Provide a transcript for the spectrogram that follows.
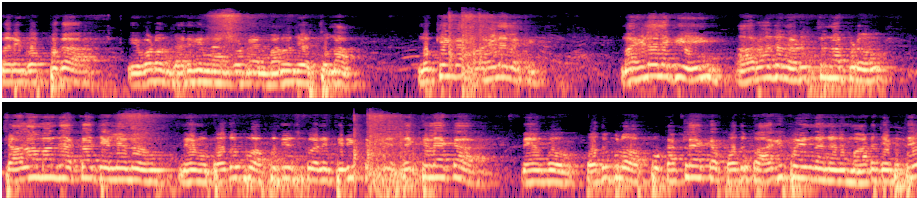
మరి గొప్పగా ఇవ్వడం జరిగిందని కూడా నేను మనం చేస్తున్నా. ముఖ్యంగా మహిళలకి. మహిళలకి ఆ రోజు నడుస్తున్నప్పుడు చాలా మంది అక్క చెల్లెలు మేము పొదుపు అప్పు తీసుకొని తిరిగి కట్టే శక్తి లేక మేము పొదుపులో అప్పు కట్టలేక పొదుపు ఆగిపోయిందని మాట చెబితే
